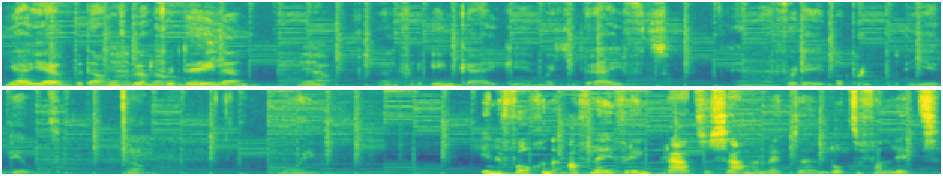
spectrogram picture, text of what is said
Ja, jij ook bedankt. Ja, bedankt voor het delen. Ja. Bedankt voor de inkijk in wat je drijft. En eh, voor de oproep die je deelt. Ja. Mooi. In de volgende aflevering praten we samen met eh, Lotte van Lid.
